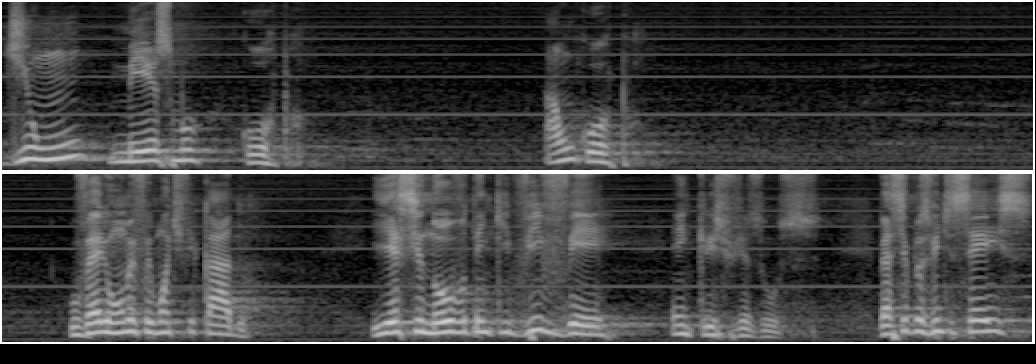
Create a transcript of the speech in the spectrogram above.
de um mesmo corpo. Há um corpo. O velho homem foi mortificado e esse novo tem que viver em Cristo Jesus. Versículos 26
